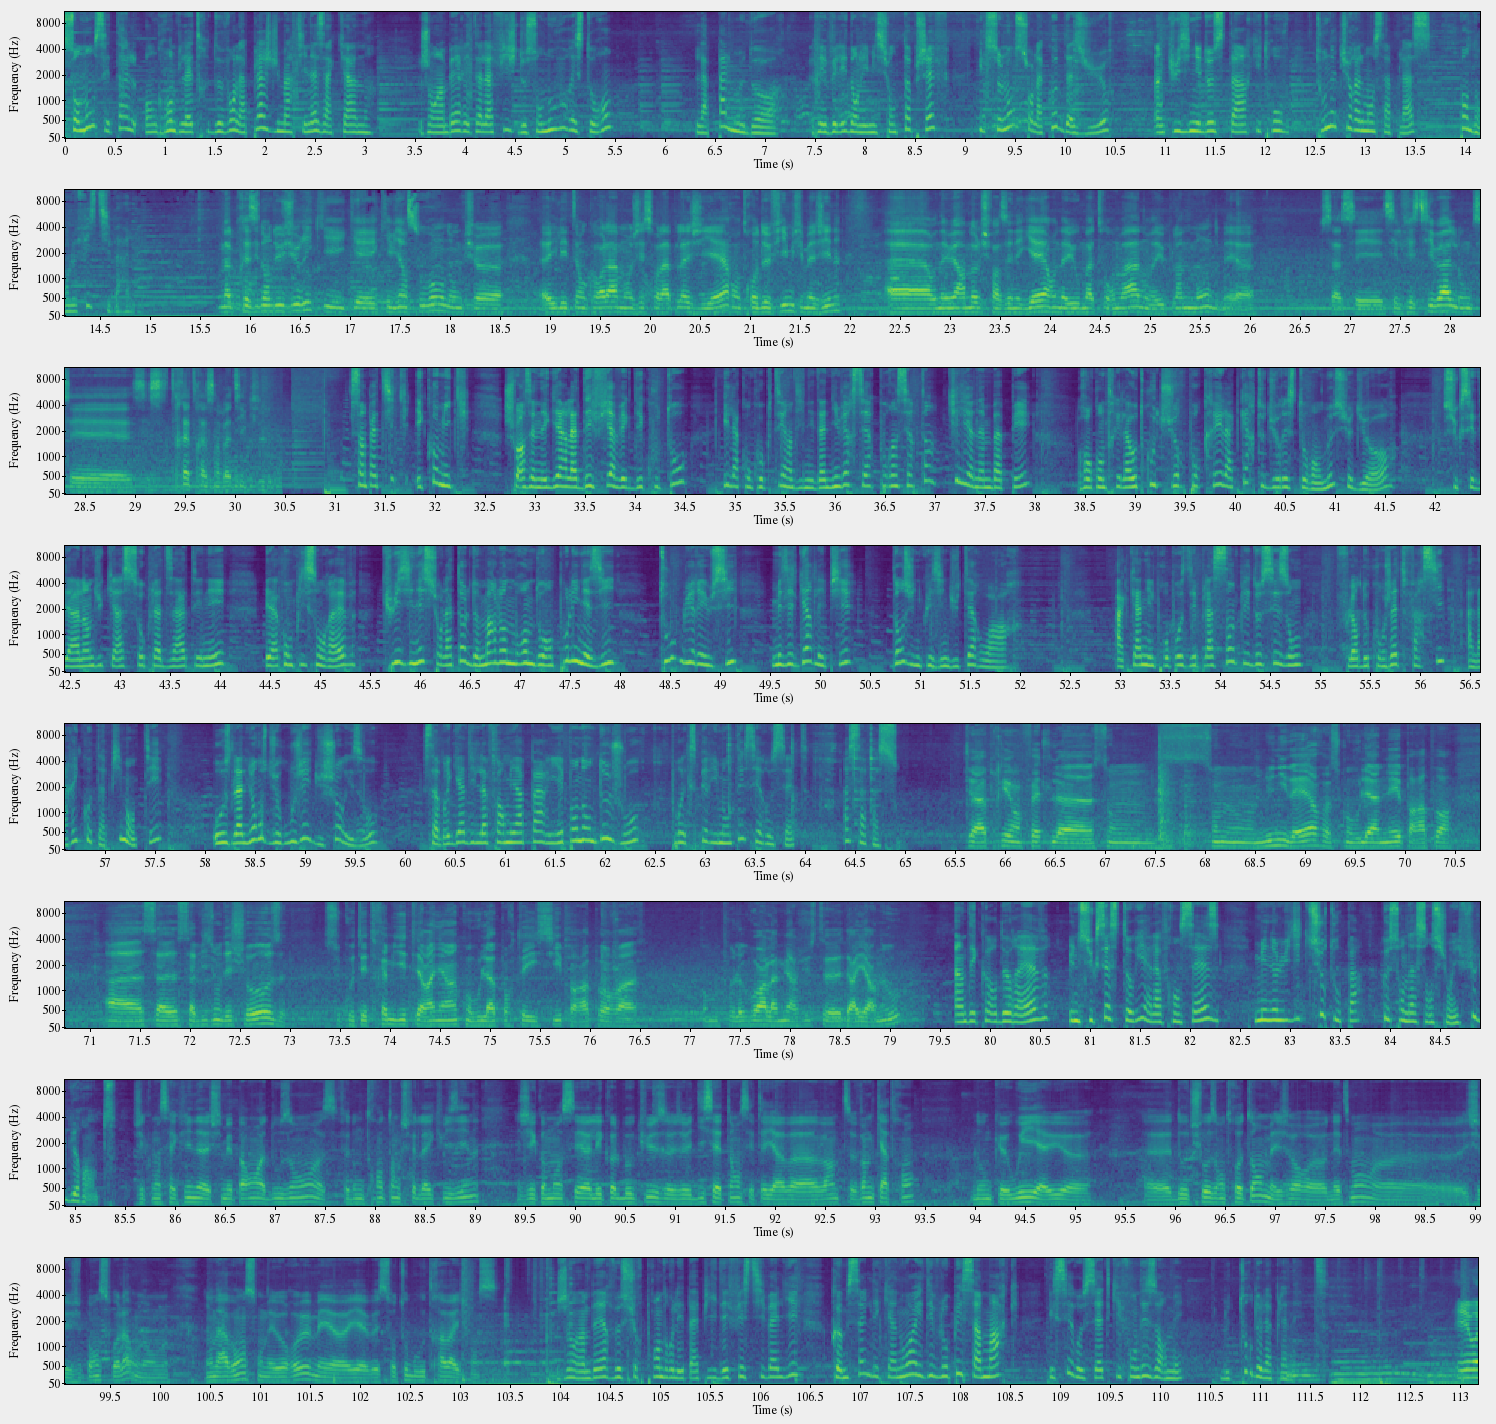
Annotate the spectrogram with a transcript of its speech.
Son nom s'étale en grandes lettres devant la plage du Martinez à Cannes. Jean Humbert est à l'affiche de son nouveau restaurant, La Palme d'Or. Révélé dans l'émission Top Chef, il se lance sur la côte d'Azur, un cuisinier de star qui trouve tout naturellement sa place pendant le festival. On a le président du jury qui, vient souvent, donc euh, il était encore là à manger sur la plage hier, entre deux films j'imagine. Euh, on a eu Arnold Schwarzenegger, on a eu Uma Thurman, on a eu plein de monde, mais euh, c'est le festival, donc c'est très très sympathique. Sympathique et comique. Schwarzenegger l'a défié avec des couteaux. Il a concocté un dîner d'anniversaire pour un certain Kylian Mbappé, rencontré la haute couture pour créer la carte du restaurant Monsieur Dior, succédé à Alain Ducasse au Plaza Athénée et accompli son rêve, cuisiner sur l'atoll de Marlon Brando en Polynésie. Tout lui réussit, mais il garde les pieds dans une cuisine du terroir. À Cannes, il propose des plats simples et de saison, fleurs de courgettes farcies à la ricotta pimentée, ose l'alliance du rouget et du chorizo. Sa brigade, il l'a formée à Paris et pendant deux jours pour expérimenter ses recettes à sa façon. J'ai appris en fait son, son, univers, ce qu'on voulait amener par rapport à sa, vision des choses, ce côté très méditerranéen qu'on voulait apporter ici par rapport à, comme on peut le voir, la mer juste derrière nous. Un décor de rêve, une success story à la française, mais ne lui dites surtout pas que son ascension est fulgurante. J'ai commencé à cuisiner chez mes parents à 12 ans, ça fait donc 30 ans que je fais de la cuisine. J'ai commencé à l'école Bocuse, j'avais 17 ans, c'était il y a 20, 24 ans. Donc euh, oui, il y a eu euh, euh, d'autres choses entre temps, mais genre honnêtement, je, pense voilà, on, avance, on est heureux, mais il y avait surtout beaucoup de travail, je pense. Jean Humbert veut surprendre les papilles des festivaliers comme celle des Canois et développer sa marque et ses recettes qui font désormais le tour de la planète. Et voilà.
